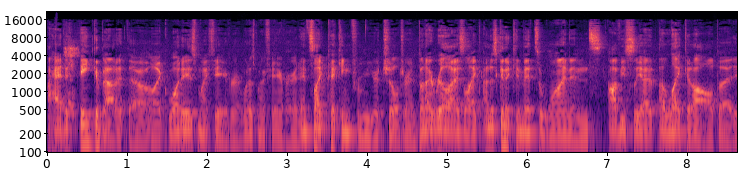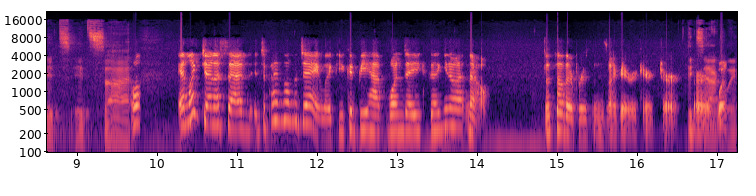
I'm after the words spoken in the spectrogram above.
I had to think about it though. Like, what is my favorite? What is my favorite? It's like picking from your children. But I realized like I'm just going to commit to one, and obviously I, I, like it all. But it's it's. Uh, well, and like Jenna said, it depends on the day. Like you could be have one day you could be like, you know what? No, this other person's my favorite character. Exactly.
